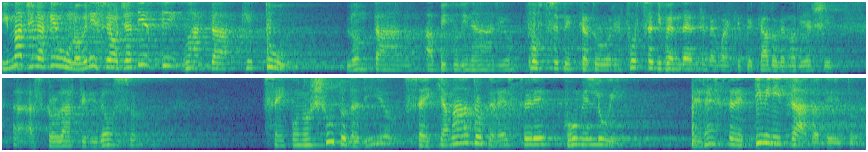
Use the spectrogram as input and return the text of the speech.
Immagina che uno venisse oggi a dirti guarda che tu, lontano, abitudinario, forse peccatore, forse dipendente da qualche peccato che non riesci a, a scrollarti di dosso, sei conosciuto da Dio, sei chiamato per essere come Lui, per essere divinizzato addirittura.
